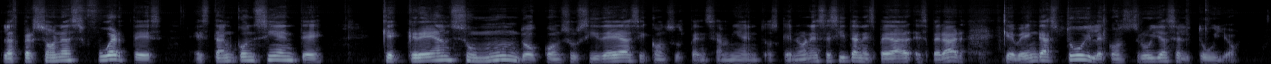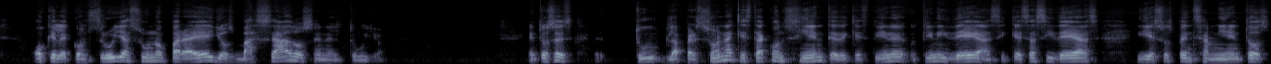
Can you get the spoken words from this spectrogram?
Las personas fuertes están conscientes que crean su mundo con sus ideas y con sus pensamientos, que no necesitan esperar, esperar que vengas tú y le construyas el tuyo o que le construyas uno para ellos basados en el tuyo. Entonces, tú, la persona que está consciente de que tiene, tiene ideas y que esas ideas y esos pensamientos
